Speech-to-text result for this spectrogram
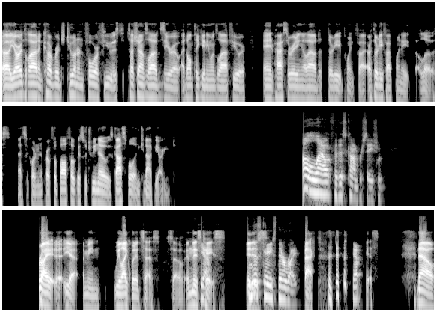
uh, yards allowed in coverage 204 fewest, touchdowns allowed zero. I don't think anyone's allowed fewer, and passer rating allowed 38.5 or 35.8, the lowest. That's according to Pro Football Focus, which we know is gospel and cannot be argued. I'll allow it for this conversation. Right? uh, Yeah. I mean, we like what it says. So in this Yeah. case, In this case, they're right. fact. Yep. Yes. Now,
